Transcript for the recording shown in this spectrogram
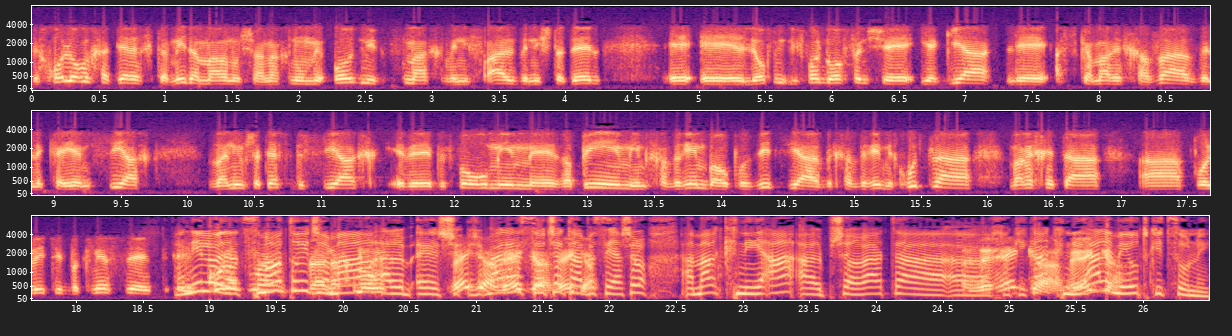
לכל אורך הדרך תמיד אמרנו שאנחנו מאוד נשמח ונפעל ונשתדל אה, אה, לאופן, לפעול באופן שיגיע להסכמה רחבה ולקיים שיח. ואני משתף בשיח אה, בפורומים אה, רבים עם חברים באופוזיציה וחברים מחוץ למערכת הפוליטית בכנסת. אני אה, לא כל יודעת, סמוטריץ' אמר, אה, מה לעשות שאתה. בסיעה שלו, אמר כניעה על פשרת החקיקה, כניעה. למיעוט קיצוני.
